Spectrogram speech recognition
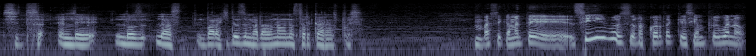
Sí, entonces, El de los, las barajitas de Maradona van a estar caras, pues. Básicamente, sí, pues recuerda que siempre, bueno,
